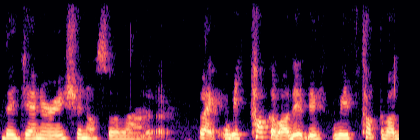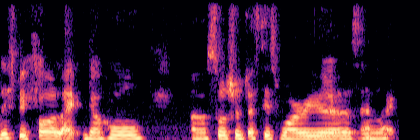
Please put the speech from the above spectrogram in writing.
the generation also lah. yeah, Like we talk about it. We've talked about this before. Like the whole uh, social justice warriors and like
